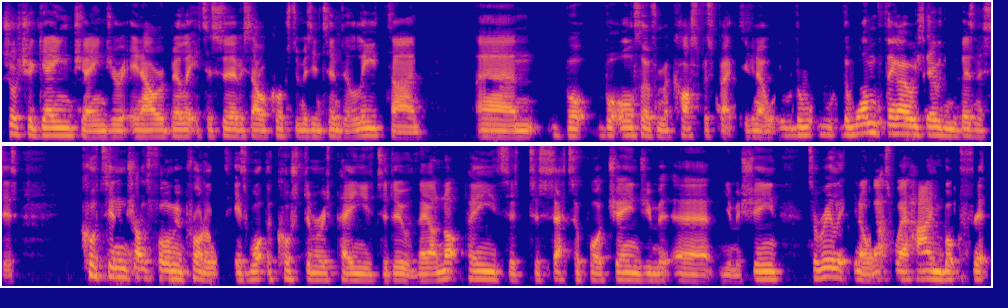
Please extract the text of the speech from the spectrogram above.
such a game changer in our ability to service our customers in terms of lead time Um, but but also from a cost perspective, you know, the, the one thing I always say within the business is cutting and transforming product is what the customer is paying you to do. They are not paying you to, to set up or change your uh, your machine. So really, you know, that's where Hainbuch fit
